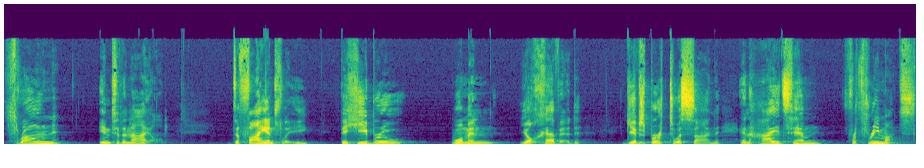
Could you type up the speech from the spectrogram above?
thrown into the Nile. Defiantly, the Hebrew woman Yocheved gives birth to a son and hides him for three months.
